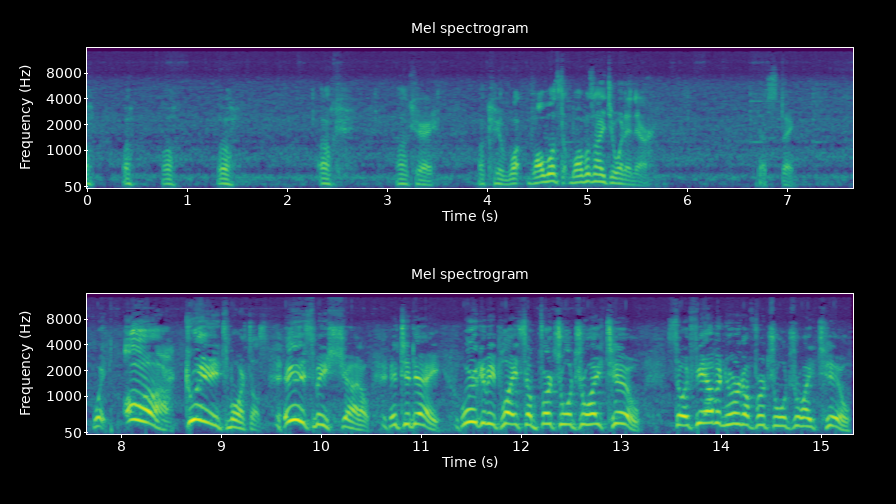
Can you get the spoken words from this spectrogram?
Oh, oh, oh, oh. Okay, okay, okay. What, what was, what was I doing in there? That's the thing. Wait. Oh, greetings, mortals. It's me, Shadow, and today we're gonna be playing some Virtual Droid 2. So if you haven't heard of Virtual Droid 2,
